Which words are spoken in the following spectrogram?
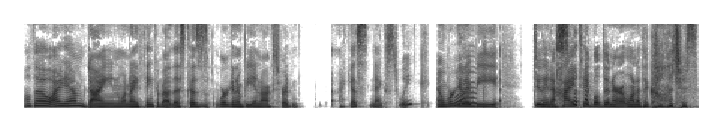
Although i am dying when i think about this because we're going to be in oxford i guess next week and we're going to be doing Nice. a high table dinner at one of the colleges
